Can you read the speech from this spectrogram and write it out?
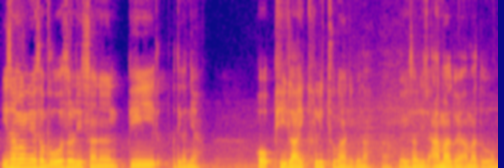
이 상황에서 무엇을 리스하는 be 어디 갔냐? 어, be likely to가 아니구나. 아, 여기서 이제 아마도야, 아마도.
